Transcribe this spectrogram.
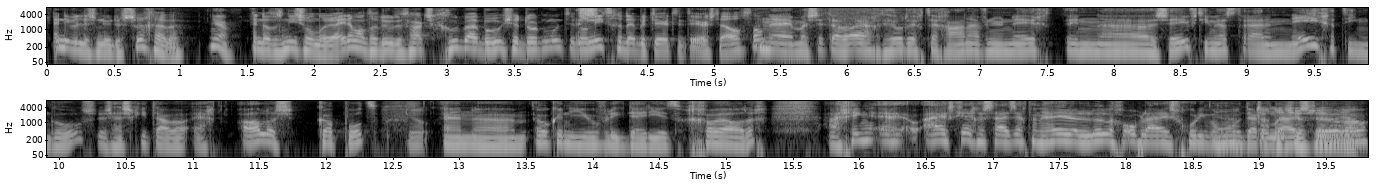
En die willen ze nu dus terug hebben. Ja. En dat is niet zonder reden, want hij doet het hartstikke goed bij Borussia Dortmund. Hij is nog niet gedebuteerd in het eerste elftal. Nee, maar zit daar wel echt heel dicht tegenaan. Hij heeft nu negen- in eh 17 wedstrijden 19 goals. Dus hij schiet daar wel echt alles kapot. Ja. En ehm, ook in de Youth League deed hij het geweldig. Hij ging, eh, Ajax kreeg destijds echt een hele lullige opleidingsvergoeding van Ja, 130.000 tonnetje of zo, euro.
